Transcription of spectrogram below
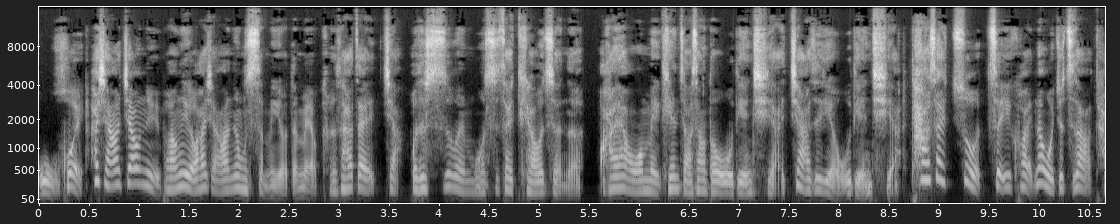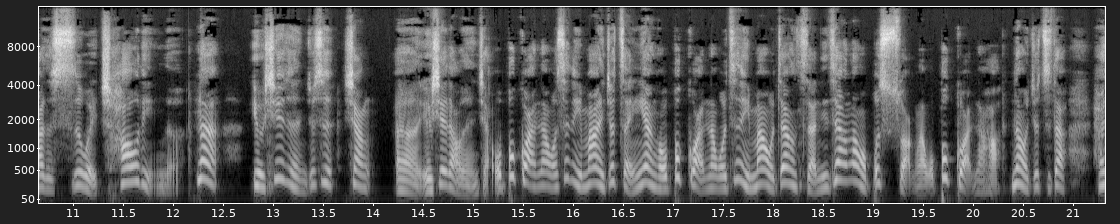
舞会，他想要交女朋友，他想要弄什么有的没有。可是他在讲，我的思维模式在调整了。还好我每天早上都五点起来，假日也五点起来。他在做这一块，那我就知道他的思维超龄了。那有些人就是像。呃，有些老人讲，我不管了，我是你妈，你就怎样？我不管了，我是你妈，我这样子啊，你这样让我不爽了，我不管了哈。那我就知道，他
